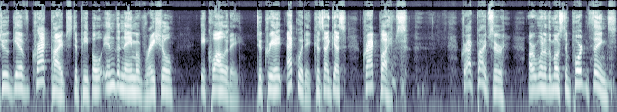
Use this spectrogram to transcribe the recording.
to give crack pipes to people in the name of racial equality, to create equity. Because I guess crack pipes. crack pipes are, are one of the most important things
